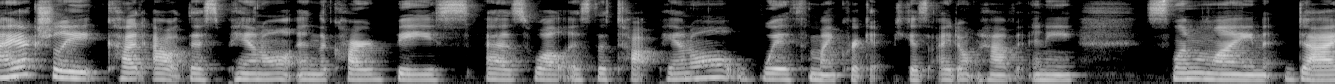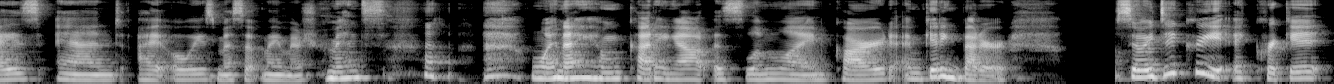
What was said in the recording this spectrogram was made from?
I actually cut out this panel and the card base as well as the top panel with my Cricut because I don't have any slimline dies and I always mess up my measurements when I am cutting out a slimline card. I'm getting better. So I did create a Cricut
